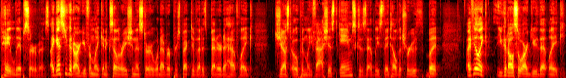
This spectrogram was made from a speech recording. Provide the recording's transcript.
pay lip service. I guess you could argue from like an accelerationist or whatever perspective that it's better to have like just openly fascist games because at least they tell the truth. But I feel like you could also argue that like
